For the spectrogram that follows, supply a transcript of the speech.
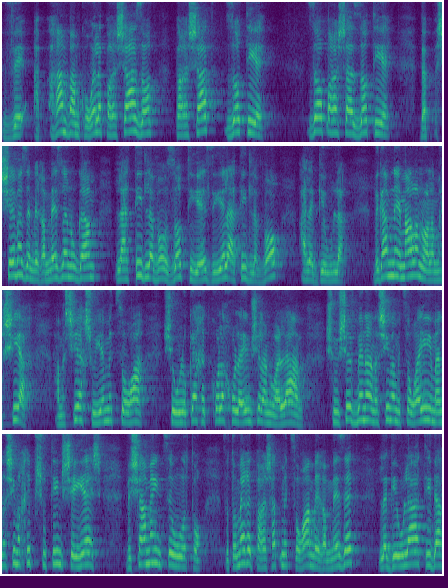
והרמב"ם קורא לפרשה הזאת, פרשת זאת תהיה. זו הפרשה, זאת תהיה. והשם הזה מרמז לנו גם לעתיד לבוא, זאת תהיה, זה יהיה לעתיד לבוא על הגאולה. וגם נאמר לנו על המשיח, המשיח שהוא יהיה מצורע, שהוא לוקח את כל החולאים שלנו עליו, שהוא יושב בין האנשים המצורעים, האנשים הכי פשוטים שיש, ושם ימצאו אותו. זאת אומרת, פרשת מצורע מרמזת לגאולה העתידה.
